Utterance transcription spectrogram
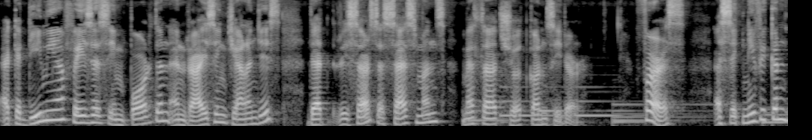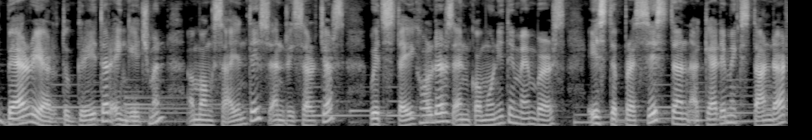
academia faces important and rising challenges that research assessments methods should consider. First, a significant barrier to greater engagement among scientists and researchers with stakeholders and community members is the persistent academic standard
